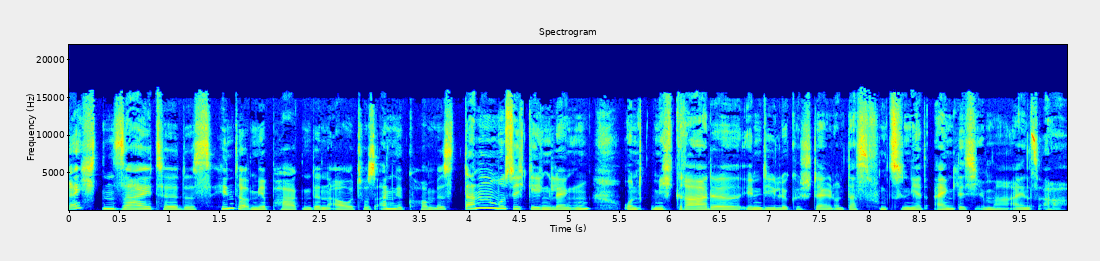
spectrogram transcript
rechten Seite des hinter mir parkenden Autos angekommen ist, dann muss ich gegenlenken und mich gerade in die Lücke stellen. Und das funktioniert eigentlich immer 1A.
